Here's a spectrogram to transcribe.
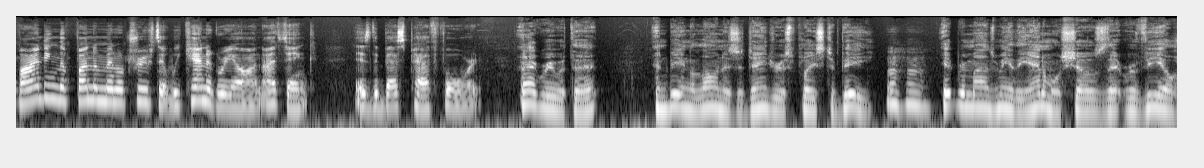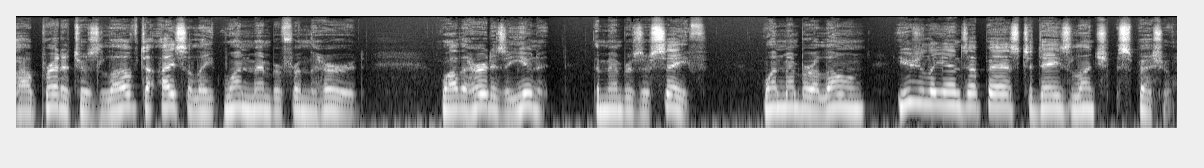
finding the fundamental truths that we can agree on, I think, is the best path forward. I agree with that. And being alone is a dangerous place to be. Mm-hmm. It reminds me of the animal shows that reveal how predators love to isolate one member from the herd. While the herd is a unit, the members are safe. One member alone usually ends up as today's lunch special.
